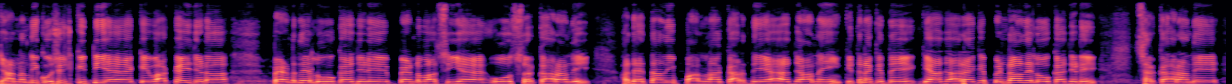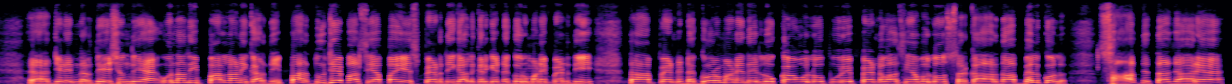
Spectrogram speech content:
ਜਾਣਨ ਦੀ ਕੋਸ਼ਿਸ਼ ਕੀਤੀ ਹੈ ਕਿ ਵਾਕਈ ਜਿਹੜਾ ਪਿੰਡ ਦੇ ਲੋਕ ਹੈ ਜਿਹੜੇ ਪਿੰਡ ਵਾਸੀ ਹੈ, ਉਹ ਸਰਕਾਰਾਂ ਦੇ ਹਦਾਇਤਾਂ ਦੀ ਪਾਲਣਾ ਕਰਦੇ ਆ ਜਾਂ ਨਹੀਂ? ਕਿਤੇ ਨਾ ਕਿਤੇ ਕਿਹਾ ਜਾ ਰਿਹਾ ਕਿ ਪਿੰਡਾਂ ਦੇ ਲੋਕ ਆ ਜਿਹੜੇ ਸਰਕਾਰਾਂ ਦੇ ਜਿਹੜੇ ਨਿਰਦੇਸ਼ ਹੁੰਦੇ ਆ, ਉਹਨਾਂ ਦੀ ਪਾਲਣਾ ਨਹੀਂ ਕਰਦੇ। ਪਰ ਦੂਜੇ ਪਾਸੇ ਆਪਾਂ ਇਸ ਪਿੰਡ ਦੀ ਗੱਲ ਕਰੀਏ ਡੱਗੋ ਡੱਗੋਰਮਾਣੇ ਪਿੰਡ ਦੀ, ਤਾਂ ਪਿੰਡ ਡੱਗੋ ਡੱਗੋਰਮਾਣੇ ਦੇ ਲੋਕਾਂ ਵੱਲੋਂ ਪੂਰੇ ਪਿੰਡ ਵਾਸੀਆਂ ਵੱਲੋਂ ਸਰਕਾਰ ਦਾ ਬਿਲਕੁਲ ਸਾਥ ਦਿੱਤਾ ਜਾ ਰਿਹਾ ਹੈ।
